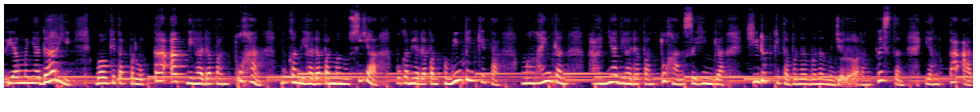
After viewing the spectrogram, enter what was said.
yang menyadari bahwa kita perlu taat di hadapan Tuhan, bukan di hadapan manusia, bukan di hadapan pemimpin kita, melainkan hanya di hadapan Tuhan, sehingga hidup kita benar-benar menjadi orang Kristen yang taat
